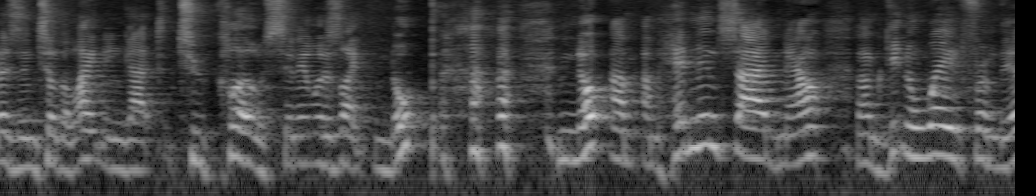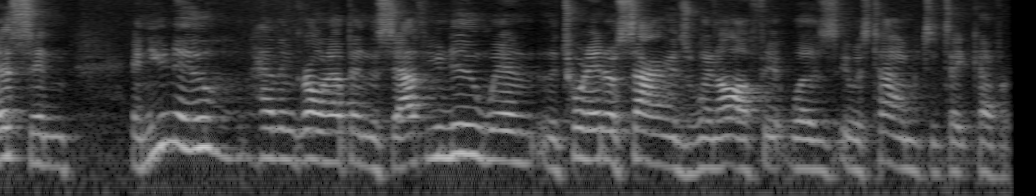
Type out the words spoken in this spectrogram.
That's until the lightning got too close, and it was like, nope, nope, I'm, I'm heading inside now. I'm getting away from this. And, and you knew, having grown up in the South, you knew when the tornado sirens went off, it was, it was time to take cover.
